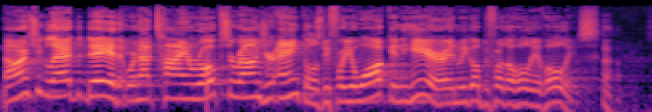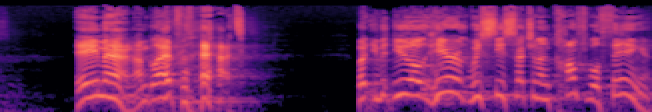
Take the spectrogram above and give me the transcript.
Now, aren't you glad today that we're not tying ropes around your ankles before you walk in here and we go before the Holy of Holies? Amen. I'm glad for that. But you know, here we see such an uncomfortable thing.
